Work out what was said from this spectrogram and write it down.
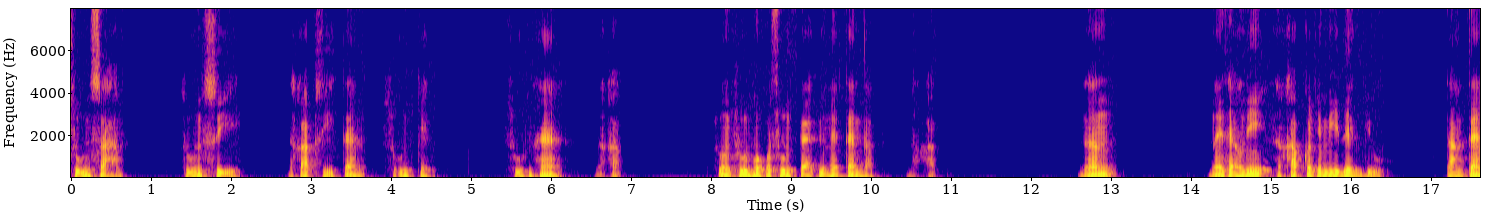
ศูนย์สามศูนย์สี่นะครับสีแต้มศูนย์เจ็ดศูนย์ห้านะครับ ส่วนศูนย์หกกับศูนย์แปดอยู่ในแต้มดับนะครับนั้นในแถวนี้นะครับก็จะมีเด่นอยู่ ตามแต้ม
